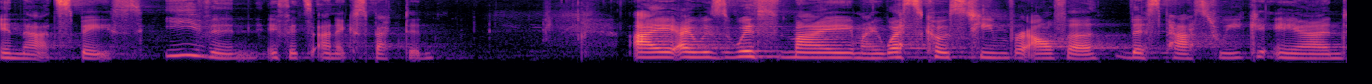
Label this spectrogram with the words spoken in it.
in that space, even if it's unexpected. I, I was with my, my West Coast team for Alpha this past week, and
